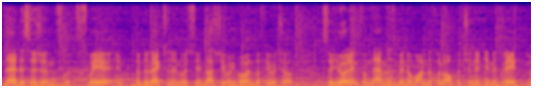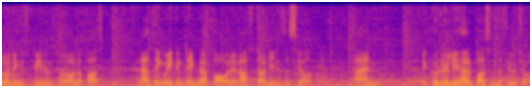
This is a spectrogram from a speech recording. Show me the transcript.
their decisions sway in the direction in which the industry will go in the future. So hearing from them has been a wonderful opportunity and a great learning experience for all of us. And I think we can take that forward in our studies this year and it could really help us in the future.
